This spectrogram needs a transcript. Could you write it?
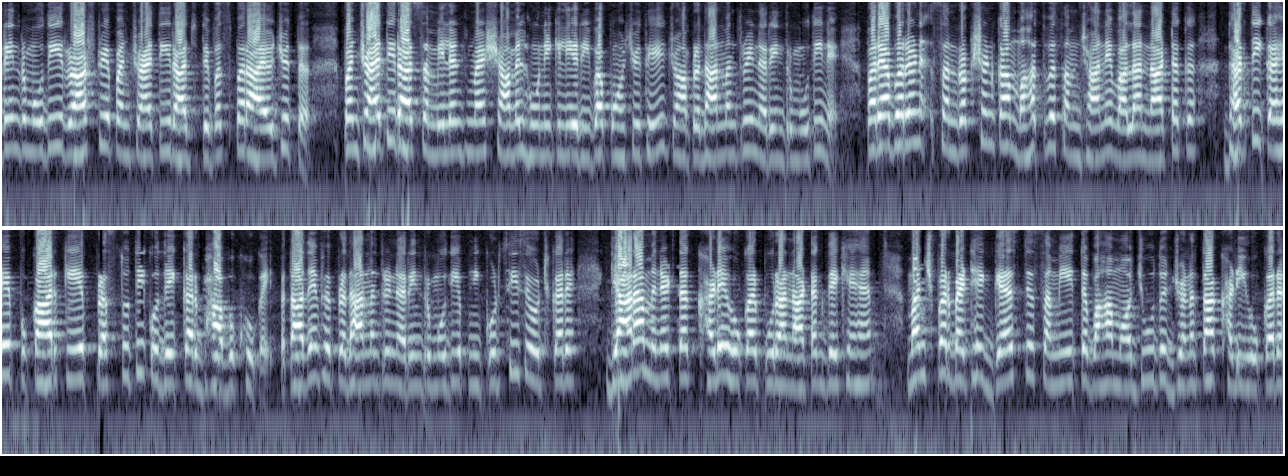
नरेंद्र मोदी राष्ट्रीय पंचायती राज दिवस पर आयोजित पंचायती राज सम्मेलन में शामिल होने के लिए रीवा पहुँचे थे, जहाँ प्रधानमंत्री नरेंद्र मोदी ने पर्यावरण संरक्षण का महत्व समझाने वाला नाटक धरती कहे पुकार के प्रस्तुति को देखकर भावुक हो गए। बता दें, फिर प्रधानमंत्री नरेंद्र मोदी अपनी कुर्सी से उठकर 11 मिनट तक खड़े होकर पूरा नाटक देखे हैं। मंच पर बैठे गेस्ट समेत वहाँ मौजूद जनता खड़ी होकर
